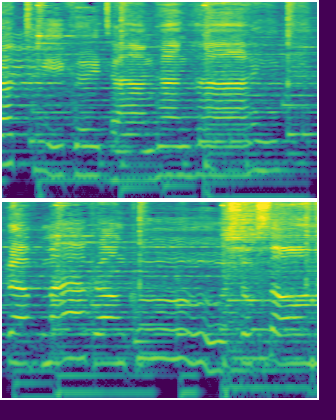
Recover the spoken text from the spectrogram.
รักที่เคยจางห่างหาย กลับมาครองคู่สุขสม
